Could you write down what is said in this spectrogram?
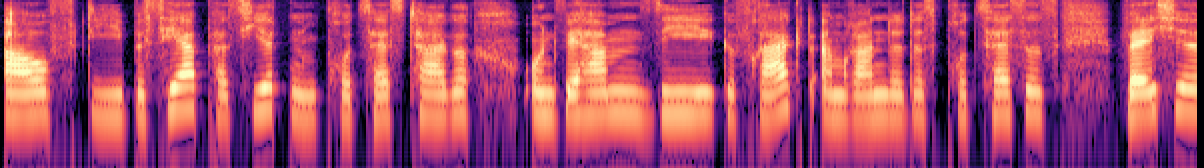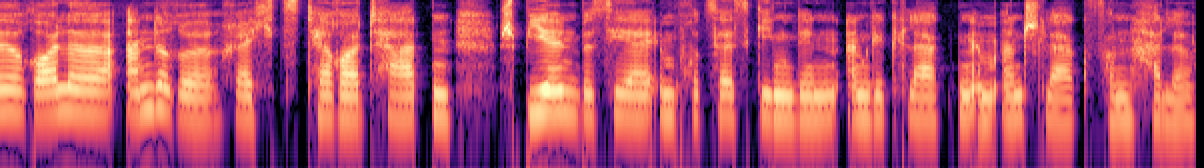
auf die bisher passierten Prozesstage und wir haben sie gefragt am Rande des Prozesses, welche Rolle andere Rechtsterrortaten spielen bisher im Prozess gegen den Angeklagten im Anschlag von Halle.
